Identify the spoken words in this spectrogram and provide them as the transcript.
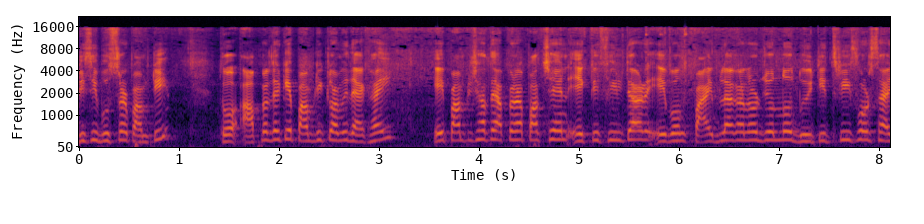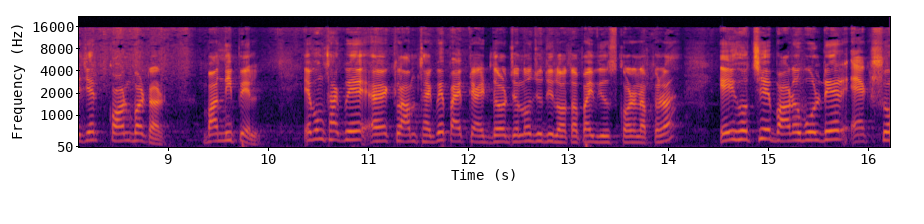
ডিসি বুস্টার পাম্পটি তো আপনাদেরকে পাম্পটি একটু আমি দেখাই। এই পাম্পটির সাথে আপনারা পাচ্ছেন একটি ফিল্টার এবং পাইপ লাগানোর জন্য দুইটি থ্রি ফোর সাইজের কনভার্টার বা নিপেল এবং থাকবে ক্লাম থাকবে পাইপ টাইট দেওয়ার জন্য যদি লতা পাইপ ইউজ করেন আপনারা। এই হচ্ছে বারো ভোল্টের একশো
